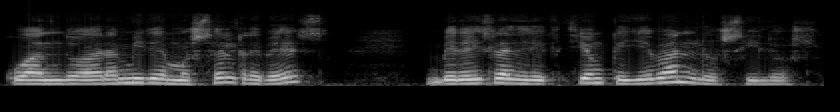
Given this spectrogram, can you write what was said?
cuando ahora miremos el revés veréis la dirección que llevan los hilos.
